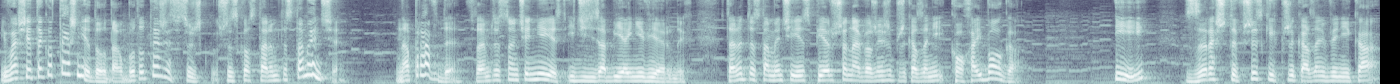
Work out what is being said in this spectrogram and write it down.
I właśnie tego też nie dodał, bo to też jest wszystko w Starym Testamencie. Naprawdę. W Starym Testamencie nie jest idź zabijaj niewiernych. W Starym Testamencie jest pierwsze, najważniejsze przykazanie kochaj Boga. I z reszty wszystkich przykazań wynika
